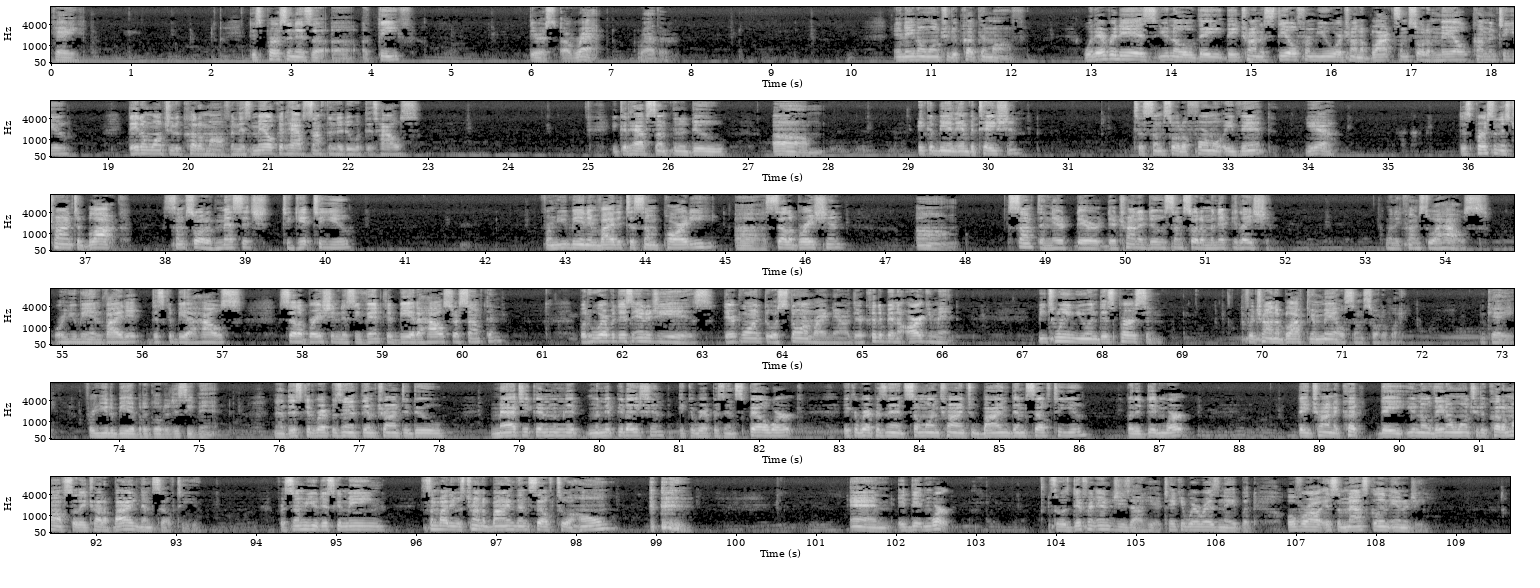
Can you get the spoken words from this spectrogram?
Okay. This person is a, a, a thief. There's a rat, rather. And they don't want you to cut them off. Whatever it is, you know, they, they trying to steal from you or trying to block some sort of mail coming to you. They don't want you to cut them off. And this mail could have something to do with this house. It could have something to do, um, it could be an invitation to some sort of formal event. Yeah. This person is trying to block some sort of message to get to you from you being invited to some party, uh, celebration, um, something. They're, they're, they're trying to do some sort of manipulation when it comes to a house or you be invited. This could be a house celebration. This event could be at a house or something. But whoever this energy is, they're going through a storm right now. There could have been an argument between you and this person for trying to block your mail some sort of way. Okay? For you to be able to go to this event. Now, this could represent them trying to do magic and manip manipulation. It could represent spell work. It could represent someone trying to bind themselves to you, but it didn't work. They trying to cut, they, you know, they don't want you to cut them off, so they try to bind themselves to you. For some of you, this could mean somebody was trying to bind themselves to a home, and it didn't work. So it's different energies out here. Take it where it resonates, but overall, it's a masculine energy.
